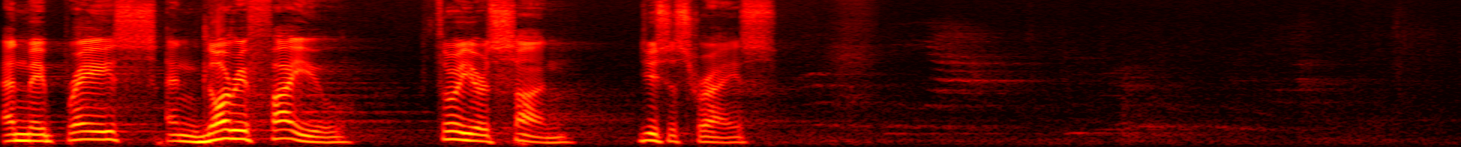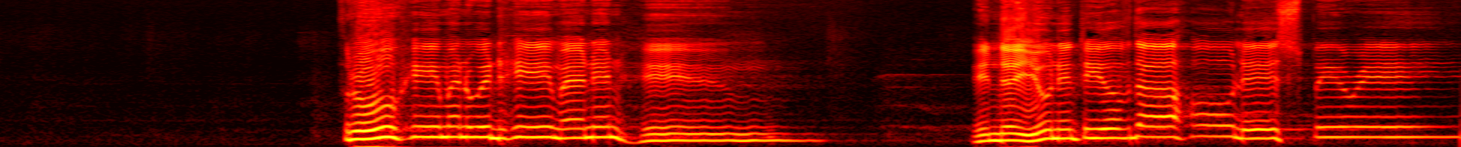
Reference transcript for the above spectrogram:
and may praise and glorify you through your Son, Jesus Christ. Through him and with him and in him, in the unity of the Holy Spirit,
